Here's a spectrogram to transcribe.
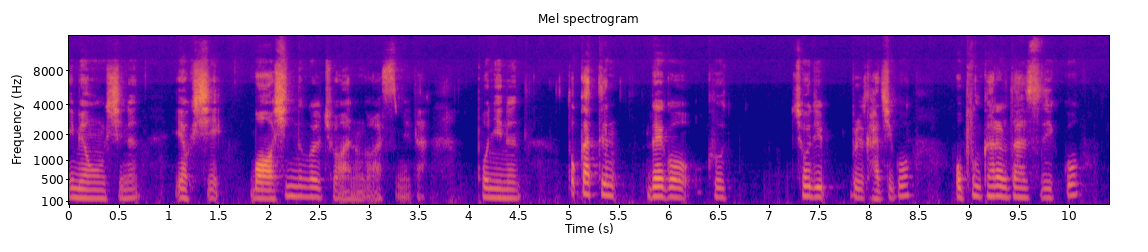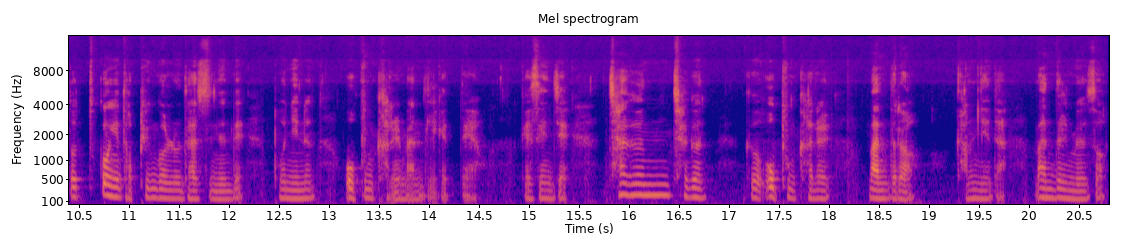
임영웅 씨는 역시 멋있는 걸 좋아하는 것 같습니다. 본인은 똑같은 레고 그 조립을 가지고 오픈카로도 할 수 있고 또 뚜껑이 덮인 걸로도 할 수 있는데 본인은 오픈카를 만들겠대요. 그래서 이제 차근차근 그 오픈카를 만들어 갑니다. 만들면서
